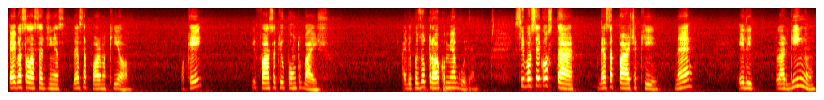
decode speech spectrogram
pego as laçadinhas dessa forma aqui, ó, ok? E faço aqui o ponto baixo. Aí depois eu troco a minha agulha. Se você gostar dessa parte aqui, né? Ele larguinho,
